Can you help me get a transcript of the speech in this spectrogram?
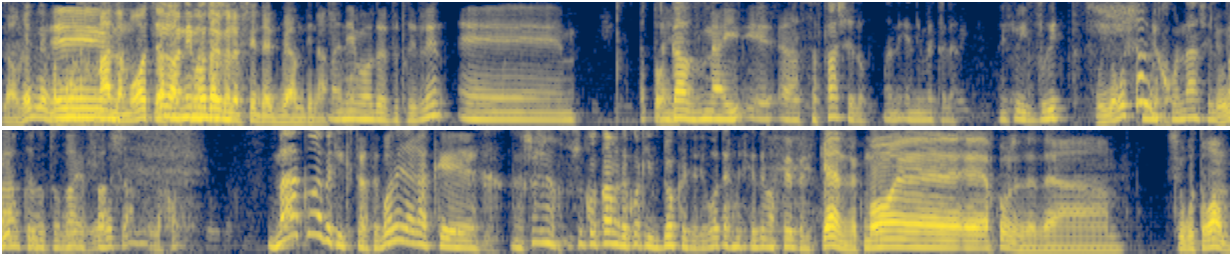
לא, ריבלין בחור אה, נחמד, למרות לא, לא, שהקבוצה. שלו הפסידה גביע המדינה. אני מאוד אוהב את ריבלין. אתה טועה. אגב, מה- אה, השפה שלו, אני אני מת עליה. יש לו עברית הוא. נכונה של הוא פעם כזאת טובה, הוא יפה. ירושלמי, נכון. מה קורה בקיקסטארטר? בוא נראה רק, אה, אני חושב שאנחנו צריכים כל כמה דקות לבדוק את זה, לראות איך מתקדם הפבל. כן, זה כמו, אה, אה, איך קוראים לזה? זה השירות רום.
